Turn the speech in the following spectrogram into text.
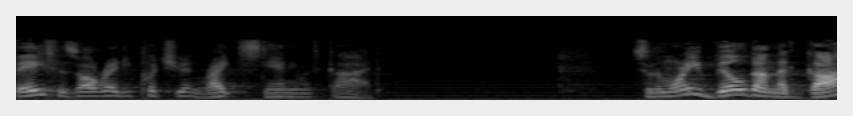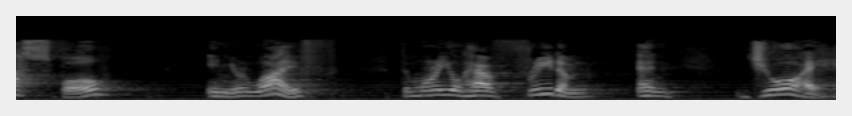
Faith has already put you in right standing with God. So the more you build on the gospel in your life, the more you'll have freedom and joy.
